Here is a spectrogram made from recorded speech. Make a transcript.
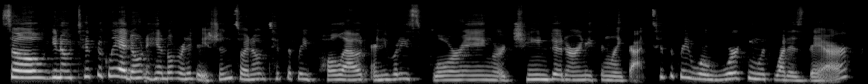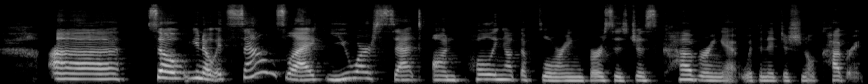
So, you know, typically I don't handle renovation, so I don't typically pull out anybody's flooring or change it or anything like that. Typically, we're working with what is there. Uh, so, you know, it sounds like you are set on pulling out the flooring versus just covering it with an additional covering.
